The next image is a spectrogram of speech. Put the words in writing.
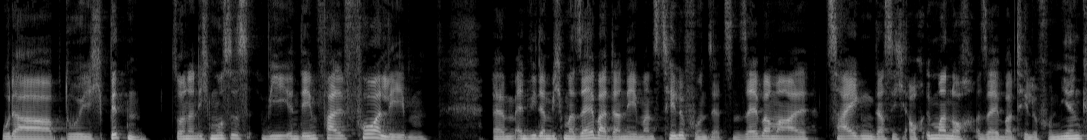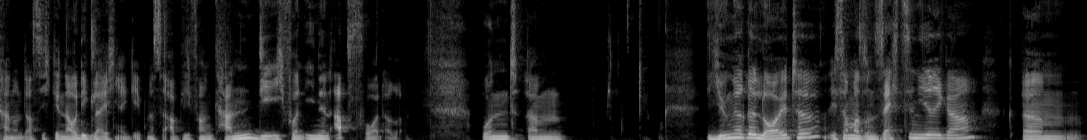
oder durch Bitten, sondern ich muss es wie in dem Fall vorleben ähm, entweder mich mal selber daneben ans Telefon setzen, selber mal zeigen, dass ich auch immer noch selber telefonieren kann und dass ich genau die gleichen Ergebnisse abliefern kann, die ich von ihnen abfordere. Und ähm, jüngere Leute, ich sag mal so ein 16-Jähriger, ähm,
